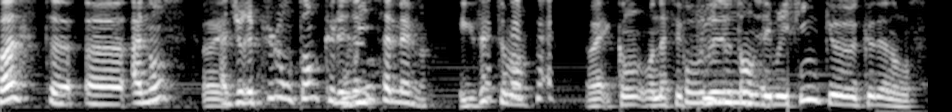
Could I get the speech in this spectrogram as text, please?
post-annonce Ouais. a duré plus longtemps que les Oui. annonces elles-mêmes. Exactement. Ouais, quand on a fait Pour plus de temps de débriefing que, que d'annonces.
